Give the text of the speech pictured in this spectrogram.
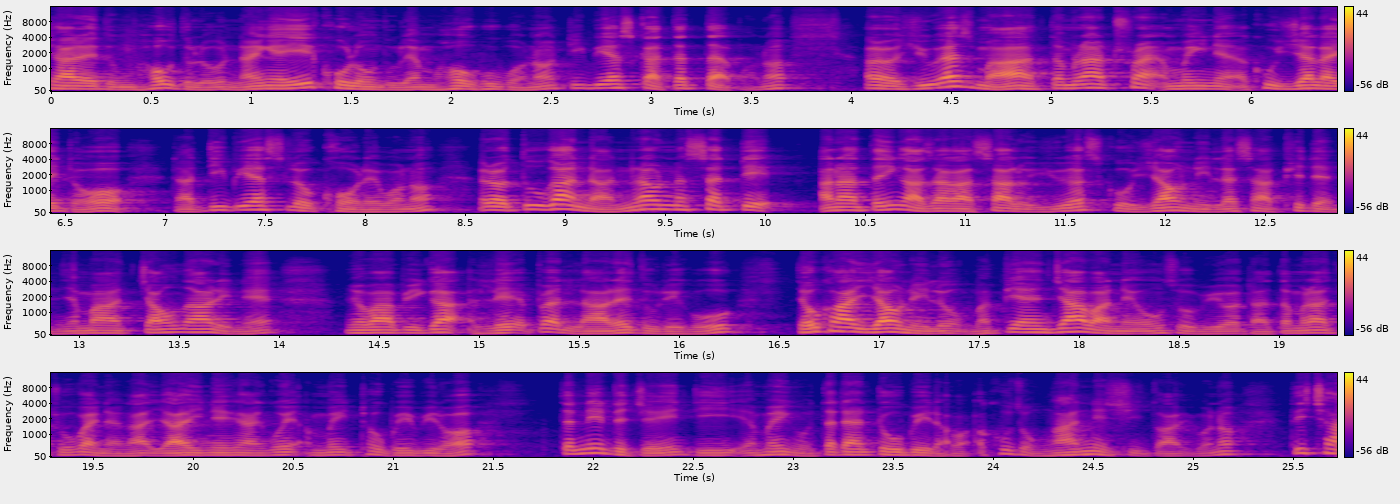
ချတဲ့သူမဟုတ်သလိုနိုင်ငံရေးခိုလုံသူလည်းမဟုတ်ဘူးပေါ့နော် TPS ကတက်တက်ပေါ့နော်အဲ့တော့ US မှာသမ္မတ Trump အမိန့်နဲ့အခုရက်လိုက်တော့ဒါ TPS လို့ခေါ်တယ်ပေါ့နော်အဲ့တော့သူကဒါ2021အာနာသိန်းကစားကစလို့ US ကိုရောက်နေလက်စဖြစ်တဲ့မြန်မာចောင်းသားတွေနဲ့မြန်မာပြည်ကအလဲအပတ်လာတဲ့သူတွေကိုဒုက္ခရောက်နေလို့မပြန်ကြပါနဲ့အောင်ဆိုပြီးတော့ဒါသမ္မတဂျိုးဘိုင်ဒန်ကယာယီနေခံခွင့်အမိန့်ထုတ်ပေးပြီးတော့ တနစ်တစ်ကြိမ်ဒီအမိန့်ကိုတက်တန်းတိုးပေးတာပေါ့အခုဆို9နှစ်ရှိသွားပြီပေါ့နော်တိချာ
